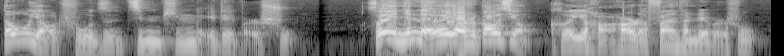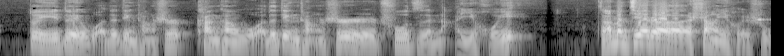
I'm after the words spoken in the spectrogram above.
都要出自《金瓶梅》这本书。所以您哪位要是高兴，可以好好的翻翻这本书。对一对我的定场诗，看看我的定场诗出自哪一回。咱们接着上一回书，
